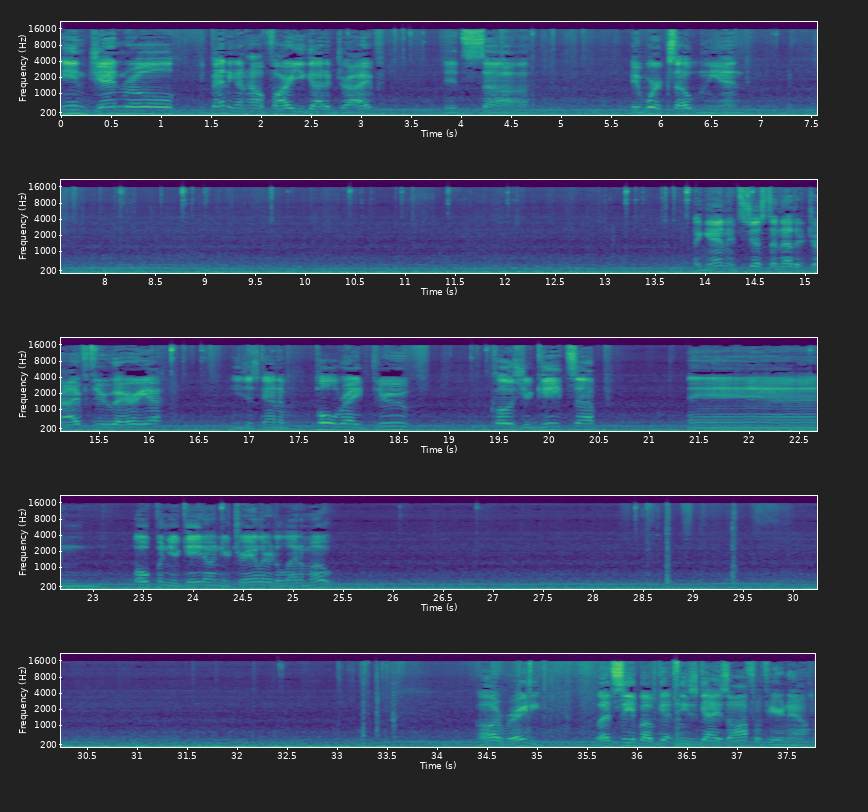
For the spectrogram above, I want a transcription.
in general, depending on how far you got to drive, it's uh, it works out in the end. Again, it's just another drive-through area. You just kind of pull right through, close your gates up, and open your gate on your trailer to let them out. Alrighty, let's see about getting these guys off of here now.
